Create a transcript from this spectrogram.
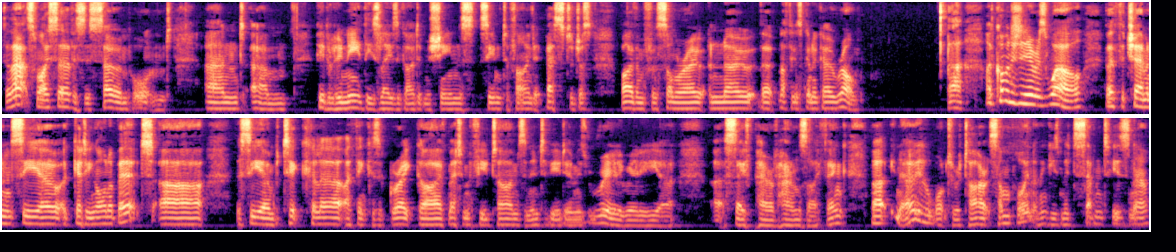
So that's why service is so important. And um, people who need these laser guided machines seem to find it best to just buy them from Somero and know that nothing's going to go wrong. Uh, I've commented here as well. Both the chairman and CEO are getting on a bit. Uh, the CEO in particular, I think, is a great guy. I've met him a few times and interviewed him. He's really, really uh, a safe pair of hands, I think. But you know, he'll want to retire at some point. I think he's mid seventies now.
